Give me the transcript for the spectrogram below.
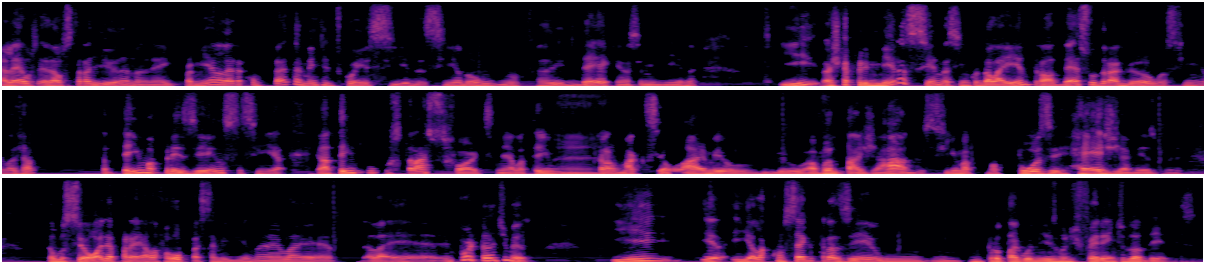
Ela é, ela é australiana, né? E pra mim ela era completamente desconhecida, assim, eu não, não fazia ideia quem é essa menina. E acho que a primeira cena, assim, quando ela entra, ela desce o dragão, assim, ela já tem uma presença, assim, ela tem os traços fortes, né? Ela tem é. um maxilar meio, meio avantajado, assim, uma, uma pose régia mesmo, né? Então você olha para ela e fala, opa, essa menina, ela é, ela é importante mesmo. E, e ela consegue trazer um, um, um protagonismo diferente do deles.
